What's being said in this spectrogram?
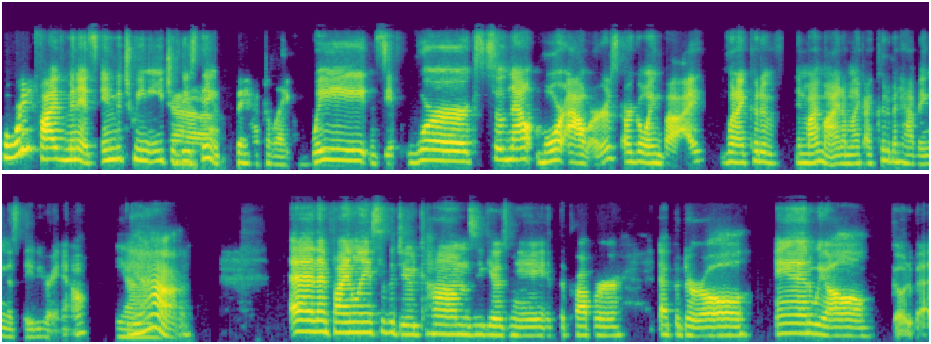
45 minutes in between each of these things they have to like wait and see if it works so now more hours are going by when i could have in my mind i'm like i could have been having this baby right now Yeah. Yeah. And then finally, so the dude comes, he gives me the proper epidural, and we all go to bed.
